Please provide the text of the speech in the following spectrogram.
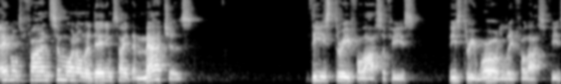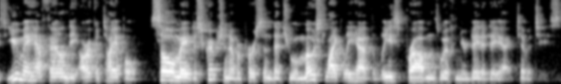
able to find someone on a dating site that matches these three philosophies, these three worldly philosophies, you may have found the archetypal soulmate description of a person that you will most likely have the least problems with in your day to day activities.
